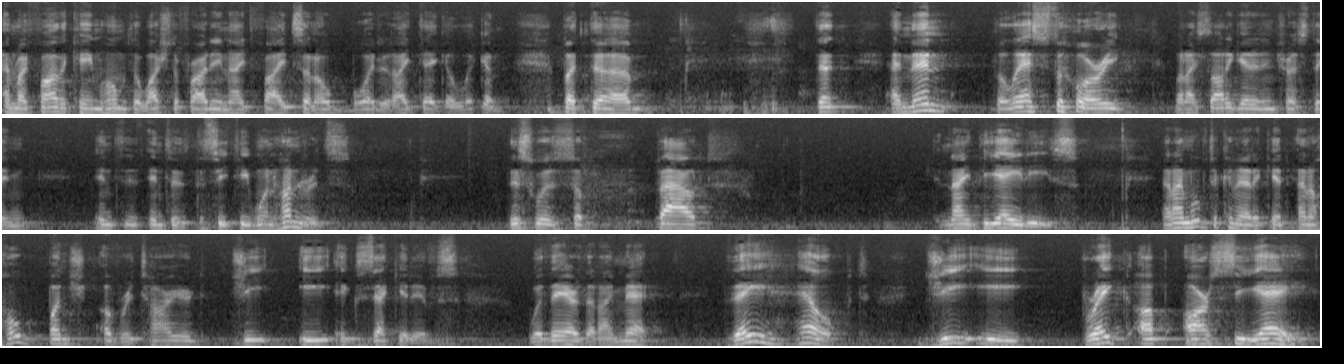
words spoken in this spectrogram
And my father came home to watch the Friday night fights, and oh boy, did I take a licking. But uh, that, and then the last story, when I started getting interesting into, into the CT 100s, this was about the 80s. And I moved to Connecticut, and a whole bunch of retired GE executives were there that I met. They helped GE break up RCA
